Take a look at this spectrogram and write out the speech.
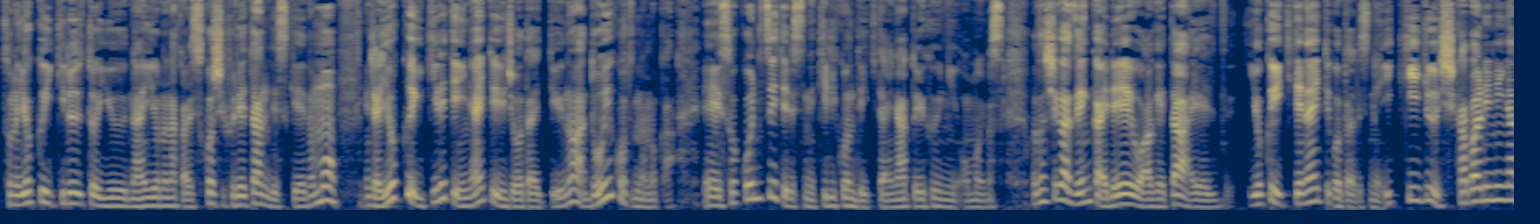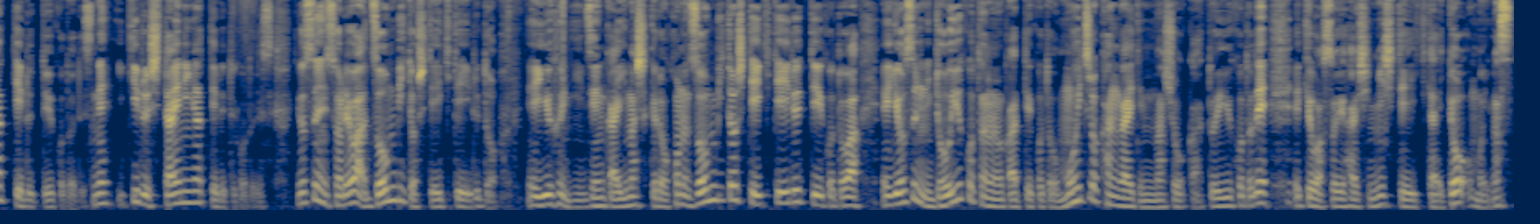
そのよく生きるという内容の中で少し触れたんですけれども、じゃあよく生きれていないという状態っていうのはどうういうことなのか、えー、そこについてですね、切り込んでいきたいなというふうに思います。私が前回例を挙げた、えー、よく生きてないってことはですね、生きる屍になっているっていうことですね。生きる死体になっているということです。要するにそれはゾンビとして生きているというふうに前回言いましたけど、このゾンビとして生きているっていうことは、えー、要するにどういうことなのかっていうことをもう一度考えてみましょうかということで、えー、今日はそういう配信にしていきたいと思います。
